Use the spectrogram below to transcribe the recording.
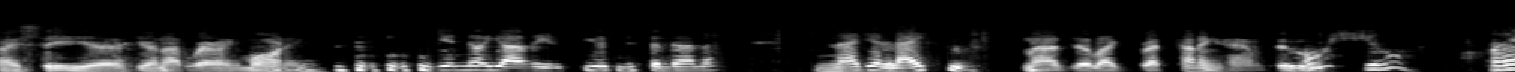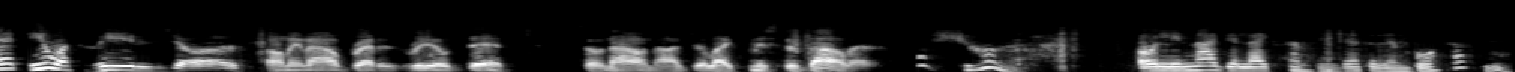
I see uh, you're not wearing mourning. you know you're real cute, Mr. Dollar. Nadia likes you. Nadja liked Brett Cunningham, too. Oh, sure. Brett, he was real yours. Only now Brett is real dead. So now Nadja likes Mr. Dollar. Oh, sure. Only Nadia likes something better than both of you.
